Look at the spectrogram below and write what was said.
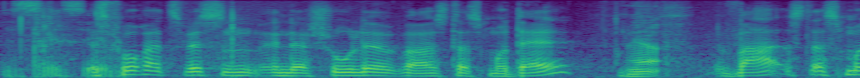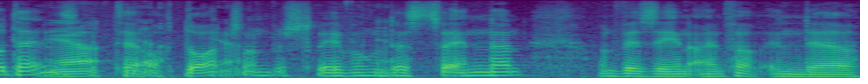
Das, das Vorratswissen in der Schule war es das Modell. Ja. War es das Modell? Ja, es gibt ja, auch dort schon Bestrebungen, das zu ändern. Und wir sehen einfach in der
